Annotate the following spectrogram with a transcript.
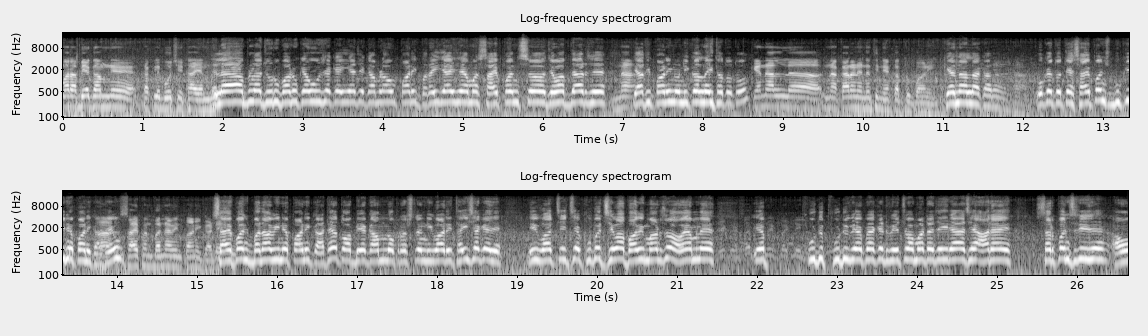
અમારા બે ગામને તકલીફ ઓછી થાય એમ એટલે આપણા જોરુભાનું કેવું છે કે અહીંયા જે ગામડાઓમાં પાણી ભરાઈ જાય છે એમાં સાયપંચ જવાબદાર છે ત્યાંથી પાણીનો નિકાલ નહીં થતો તો? કેનાલ ના કારણે નથી નીકળતું પાણી. કેનાલના કારણે. ઓકે તો તે સાયપંચ મૂકીને પાણી કાઢે એવું? સાયફન બનાવીને પાણી કાઢે. સાયપંચ બનાવીને પાણી કાઢે તો આ બે ગામનો પ્રશ્ન નિવારી થઈ શકે છે. એવી વાતચીત છે ખૂબ જ સેવાભાવી માણસો. હવે અમને એ ફૂડ ફૂડ પેકેટ વેચવા માટે જઈ રહ્યા છે. આરે સરપંચશ્રી છે. આવો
